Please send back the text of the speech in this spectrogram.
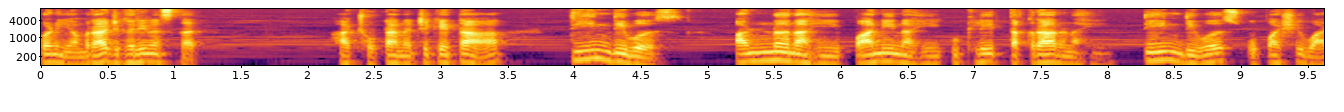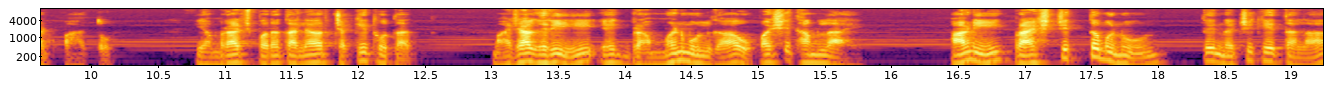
पण यमराज घरी नसतात. हा छोटा नचिकेता तीन दिवस अन्न नाही पाणी नाही कुठली तक्रार नाही तीन दिवस उपाशी वाट पाहतो. यमराज परत आल्यावर चकित होतात. माझ्या घरी एक ब्राह्मण मुलगा उपाशी थांबला आहे. आणि प्रायश्चित्त म्हणून ते नचिकेताला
